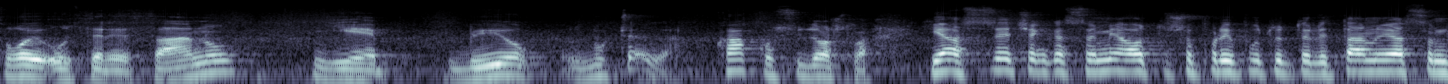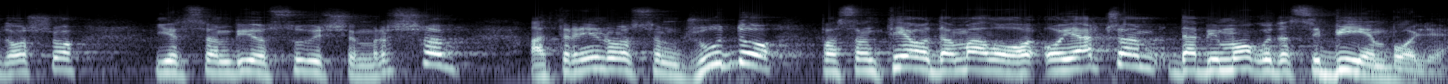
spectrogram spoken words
tvoj u teretanu je bio zbog čega? Kako si došla? Ja se sećam kad sam ja otišao prvi put u teretanu, ja sam došao jer sam bio suviše mršav, a trenirao sam judo, pa sam teo da malo ojačam da bi mogao da se bijem bolje.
